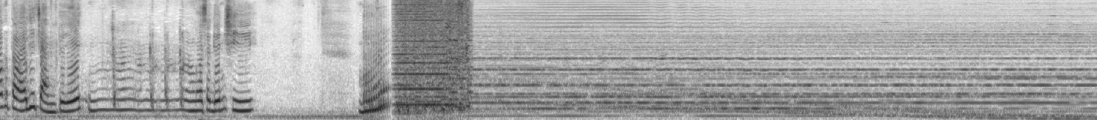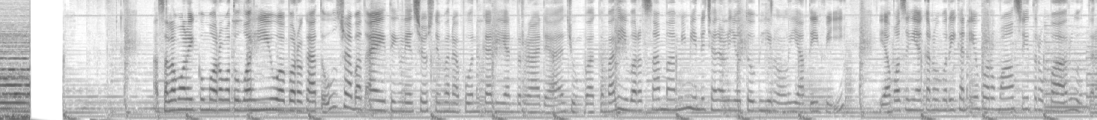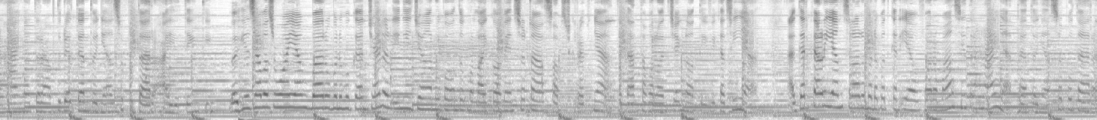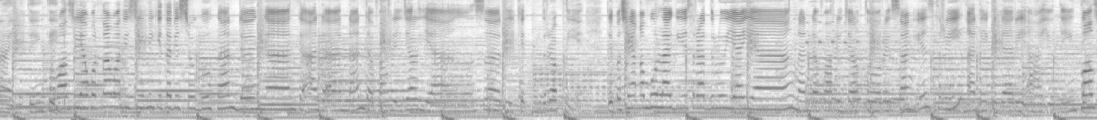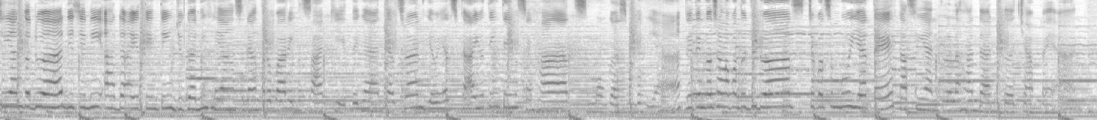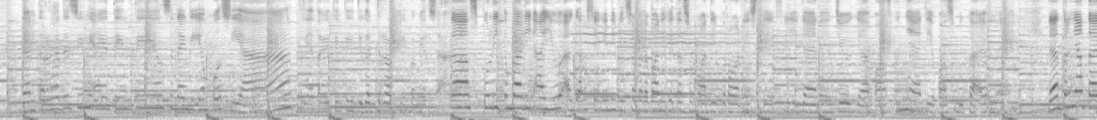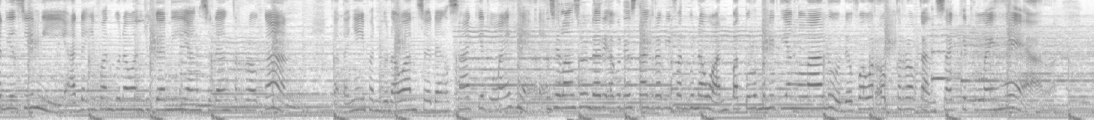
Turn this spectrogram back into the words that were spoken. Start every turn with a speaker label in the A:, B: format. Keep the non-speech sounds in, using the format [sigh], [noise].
A: 먹었다 완전 잔뜩 음, 어서 낸시
B: Assalamualaikum warahmatullahi wabarakatuh. Sahabat Aiting Lensus di mana pun kalian berada Jumpa kembali bersama Mimin di channel Youtube Hilya TV Yang pastinya akan memberikan informasi terbaru Terhangat terupdate tentunya seputar Ayu Ting Ting Bagi sahabat semua yang baru menemukan channel ini Jangan lupa untuk like, komen, serta subscribe-nya. Tekan tombol lonceng notifikasinya Agar kalian selalu mendapatkan informasi terhangat tentunya seputar Ayu Ting Ting Informasi yang pertama di sini kita disuguh disuguhkan dengan keadaan Nanda Fahrizal yang sedikit drop nih. Tipesnya kamu lagi istirahat dulu ya yang. Nanda Fahrizal Torres sang istri adik dari Ayu Ting Ting. Yang kedua di sini ada Ayu Ting Ting juga nih yang sedang terbaring sakit dengan caption GWS ke Ayu Ting Ting sehat semoga sembuh ya. Titin 0872 cepat sembuh ya teh. Kasihan kelelahan dan kecapean. Dan terlihat di sini Ayu Ting Ting sedang diimpus ya. Ternyata Ayu Ting Ting juga drop nih gas pulih kembali Ayu agar siang ini bisa menemani kita semua di Brownies TV dan juga pastinya di pas buka FM dan ternyata di sini ada Ivan Gunawan juga nih yang sedang kerokan. Katanya Ivan Gunawan sedang sakit leher. Masih langsung dari akun Instagram Ivan Gunawan 40 menit yang lalu The Power of Kerokan sakit leher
